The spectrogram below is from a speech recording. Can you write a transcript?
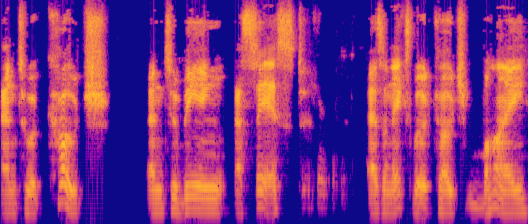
and to a coach, and to being assessed as an expert coach by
